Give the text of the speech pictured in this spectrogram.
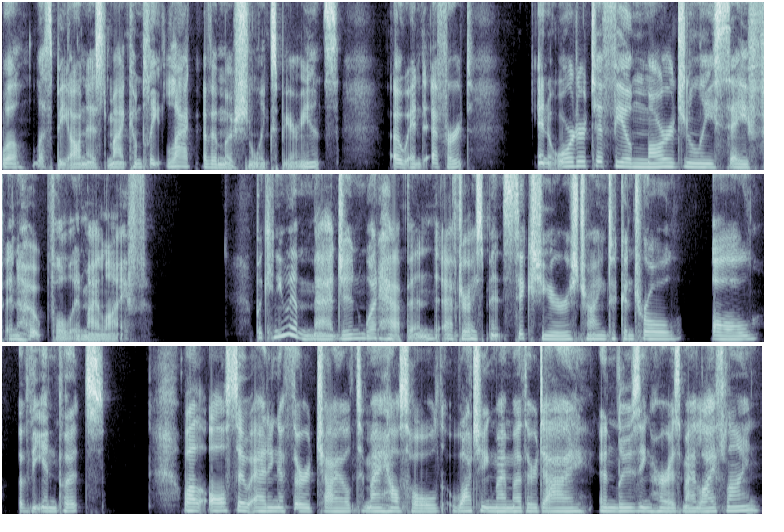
Well, let's be honest, my complete lack of emotional experience. Oh, and effort, in order to feel marginally safe and hopeful in my life. But can you imagine what happened after I spent six years trying to control all of the inputs? while also adding a third child to my household, watching my mother die and losing her as my lifeline,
